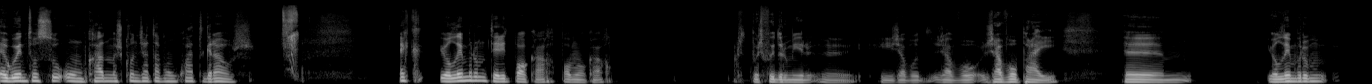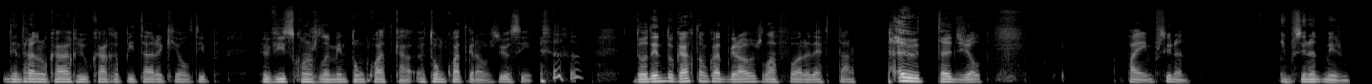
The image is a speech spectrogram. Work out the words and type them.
aguentou-se um bocado, mas quando já estavam 4 graus. É que eu lembro-me de ter ido para o carro, para o meu carro, porque depois fui dormir eh, e já vou, já vou, já vou para aí. Ehm, eu lembro-me de entrar no carro e o carro apitar aquele tipo aviso congelamento, estão 4, ca- estão 4 graus. Eu assim, dou dentro do carro, estão 4 graus, lá fora deve estar puta de gelo. Pá, é impressionante. Impressionante mesmo.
